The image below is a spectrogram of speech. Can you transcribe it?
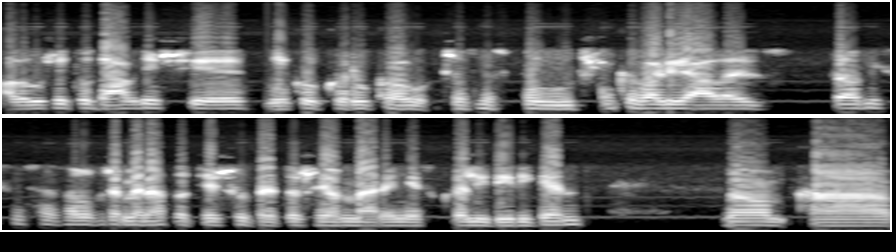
ale už je to dávnejšie, niekoľko rokov, čo sme spolu účinkovali, ale veľmi som sa samozrejme na to tešil, pretože Jan Marin je skvelý dirigent. No a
